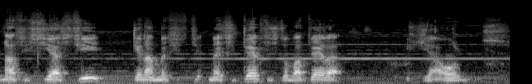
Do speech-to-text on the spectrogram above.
να θυσιαστεί και να μεσητεύσει στον πατέρα για όλους.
